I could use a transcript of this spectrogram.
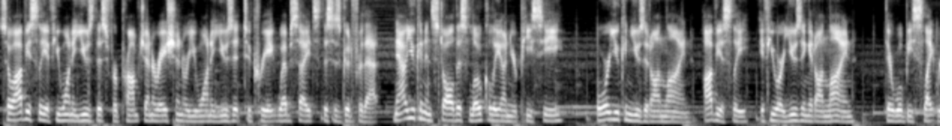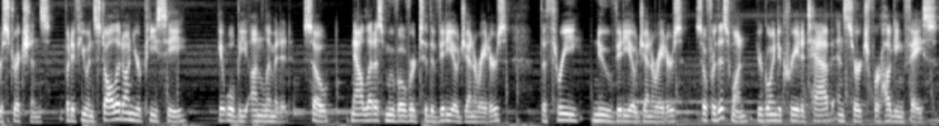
So obviously, if you want to use this for prompt generation or you want to use it to create websites, this is good for that. Now you can install this locally on your PC, or you can use it online. Obviously, if you are using it online, there will be slight restrictions, but if you install it on your PC, it will be unlimited. So now let us move over to the video generators, the three new video generators. So for this one, you're going to create a tab and search for Hugging Face.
